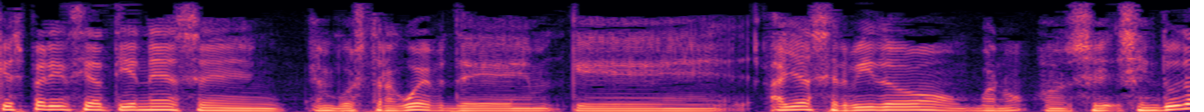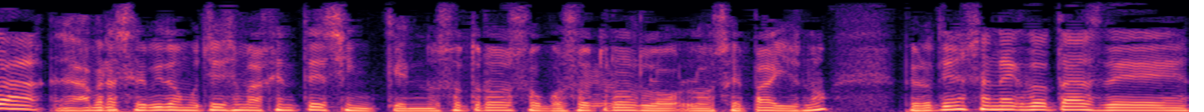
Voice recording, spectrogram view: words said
¿Qué experiencia tienes en, vuestra web de que haya servido, bueno, sin duda habrá servido a muchísima gente sin que nosotros o vosotros lo, sepáis, ¿no? Pero tienes anécdotas de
